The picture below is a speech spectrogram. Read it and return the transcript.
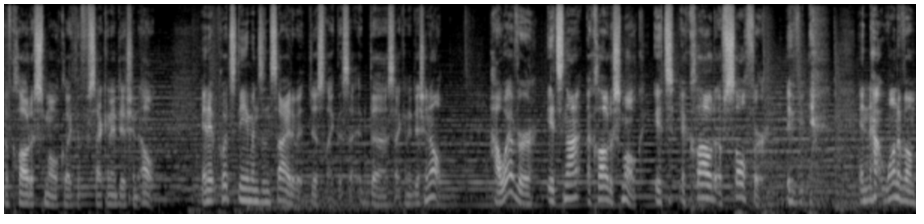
of Cloud of Smoke like the second edition Alp, and it puts demons inside of it just like the, the second edition Alp. However, it's not a cloud of smoke, it's a cloud of sulfur. If, and not one of them,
